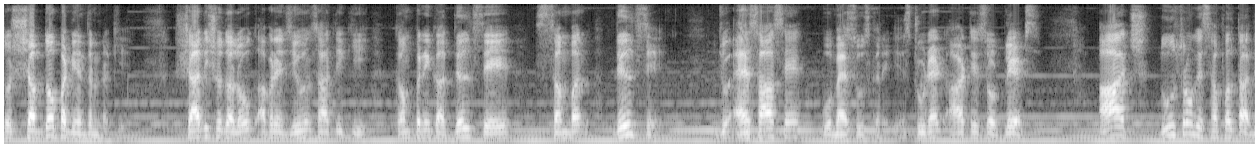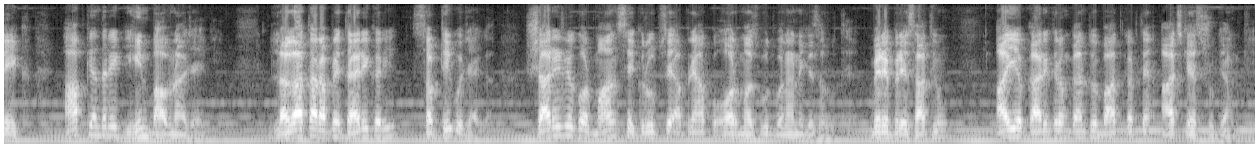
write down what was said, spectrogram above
तो शब्दों पर नियंत्रण रखिए। शादीशुदा लोग अपने जीवन साथी की कंपनी का दिल से संबंध, दिल से जो एहसास है, वो महसूस करेंगे। स्टूडेंट, आर्टिस्ट और प्लेयर्स, आज दूसरों की सफलता देख आपके अंदर एक हीन भावना आ जाएगी। लगातार अपनी तैयारी करिए, सब ठीक हो जाएगा। शारीरिक और मानसिक रूप से अपने आप को और मज़बूत बनाने की ज़रूरत है। मेरे प्रिय साथियों आइए अब कार्यक्रम के अंत में बात करते हैं आज के अश्रु ज्ञान की।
